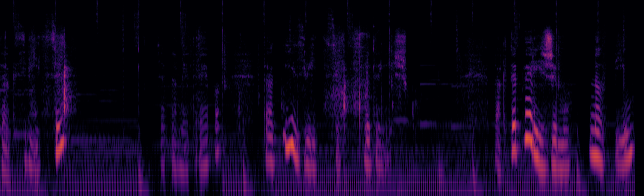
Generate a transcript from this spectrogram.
Так, звідси. Це нам не треба. Так, і звідси водоніжку. Так, тепер ріжемо навпіл.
